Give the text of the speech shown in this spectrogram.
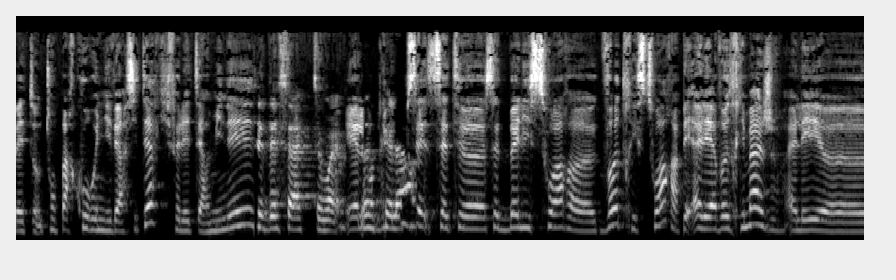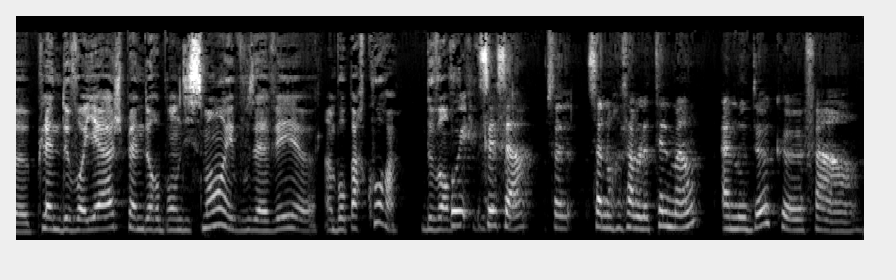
euh, bah, ton, parcours universitaire qu'il fallait terminer. C'est exact, ouais. Et alors, du coup, cette, cette, belle histoire, votre histoire, elle est à votre image. Elle est pleine de voyages, pleine de rebondissements, et vous avez un beau parcours devant vous. Oui, c'est ça. ça. Ça nous ressemble tellement à nous deux que, enfin,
